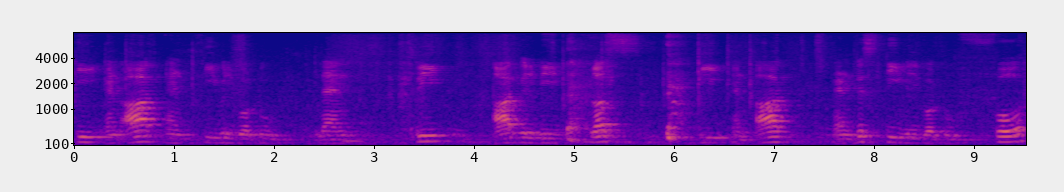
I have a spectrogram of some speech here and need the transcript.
T and R, and T will go to then 3, R will be plus T and R, and this T will go to 4,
